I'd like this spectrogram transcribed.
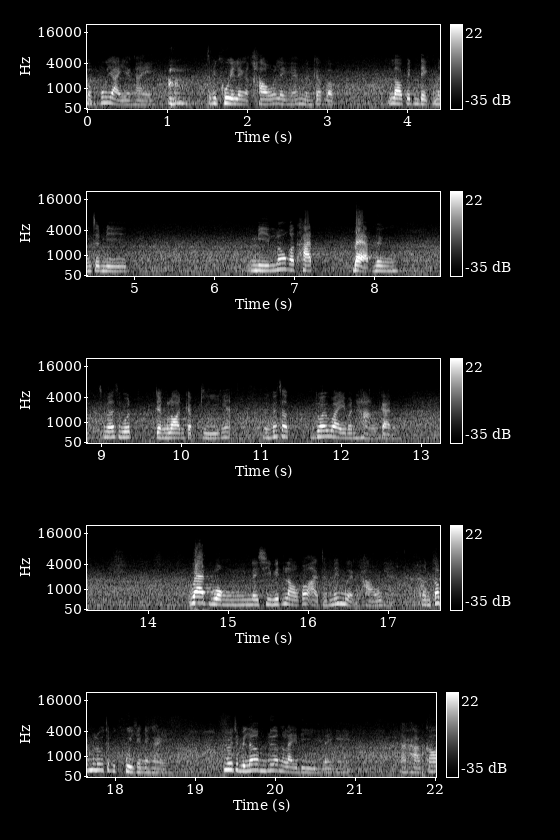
กับผู้ใหญ่ยังไง จะไปคุยอะไรกับเขาอะไรเงี้ยเหมือนกับแบบเราเป็นเด็กมันจะมี มีโลกทัศน์แบบหนึ่งใช่ไหมสมมติอย่างรอนกับกีเงี้ยมันก็จะด้วยวัยมันห่างกัน แวดวงในชีวิตเราก็อาจจะไม่เหมือนเขาเงี้ยมันก็ไม่รู้จะไปคุยกันยังไง ไม่รู้จะไปเริ่มเรื่องอะไรดีอะไรเงี้ยนะคะ ก็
